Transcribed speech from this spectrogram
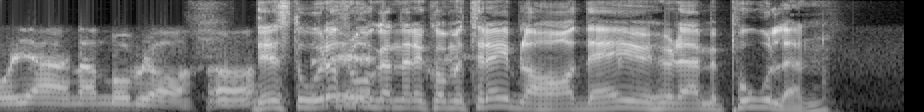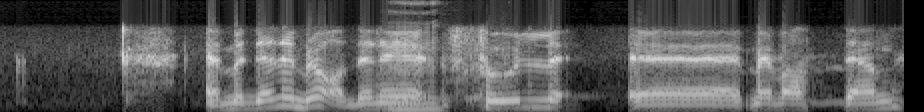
och hjärnan mår bra. Ja. Den stora Det- frågan när det kommer till dig Blaha, det är ju hur det är med poolen. Ja, men den är bra. Den är Mm. full eh, med vatten,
